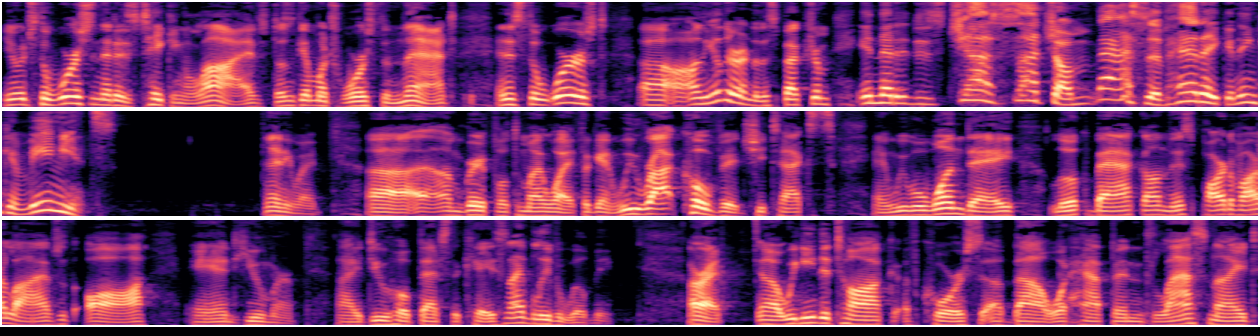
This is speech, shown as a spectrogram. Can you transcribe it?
You know, it's the worst in that it's taking lives. Doesn't get much worse than that. And it's the worst uh, on the other end of the spectrum in that it is just such a massive headache and inconvenience. Anyway, uh, I'm grateful to my wife. Again, we rock COVID, she texts, and we will one day look back on this part of our lives with awe and humor. I do hope that's the case, and I believe it will be. All right, uh, we need to talk, of course, about what happened last night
